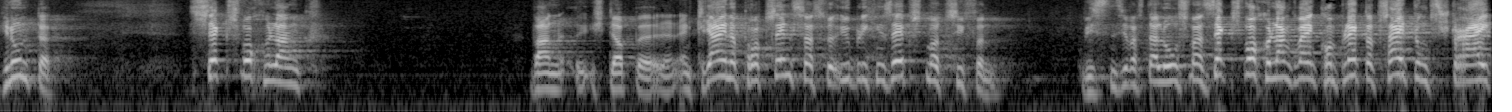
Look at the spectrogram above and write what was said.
hinunter. Sechs Wochen lang waren, ich glaube, äh, ein kleiner Prozentsatz der üblichen Selbstmordziffern Wissen Sie, was da los war? Sechs Wochen lang war ein kompletter Zeitungsstreik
